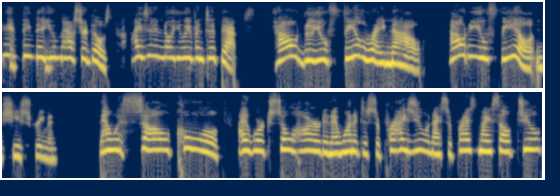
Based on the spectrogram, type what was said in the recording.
I didn't think that you mastered those. I didn't know you even did that. How do you feel right now? How do you feel? And she's screaming, That was so cool. I worked so hard and I wanted to surprise you. And I surprised myself too.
